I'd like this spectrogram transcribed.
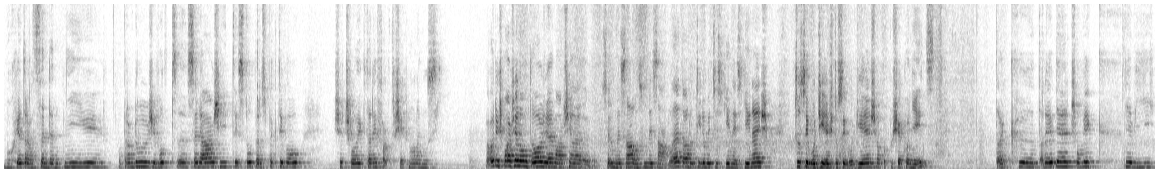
Bůh je transcendentní, opravdu život se dá žít i s tou perspektivou, že člověk tady fakt všechno nemusí. No, když máš jenom to, že máš 70-80 let a do té doby si stihneš, stihneš, co si odžiješ, to si odžiješ a pak už jako nic, tak eh, tady je člověk ví,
